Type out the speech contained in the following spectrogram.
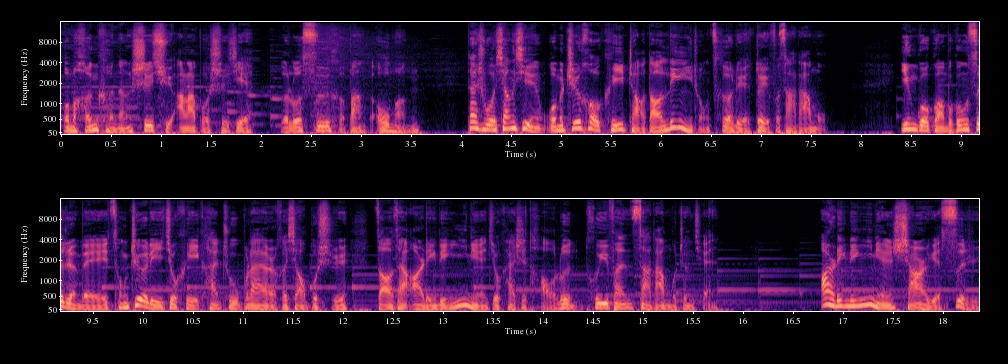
我们很可能失去阿拉伯世界、俄罗斯和半个欧盟。但是我相信，我们之后可以找到另一种策略对付萨达姆。”英国广播公司认为，从这里就可以看出，布莱尔和小布什早在2001年就开始讨论推翻萨达姆政权。2001年12月4日，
